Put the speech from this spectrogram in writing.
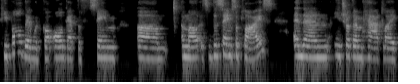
people. They would go, all get the same um, amount, the same supplies and then each of them had like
